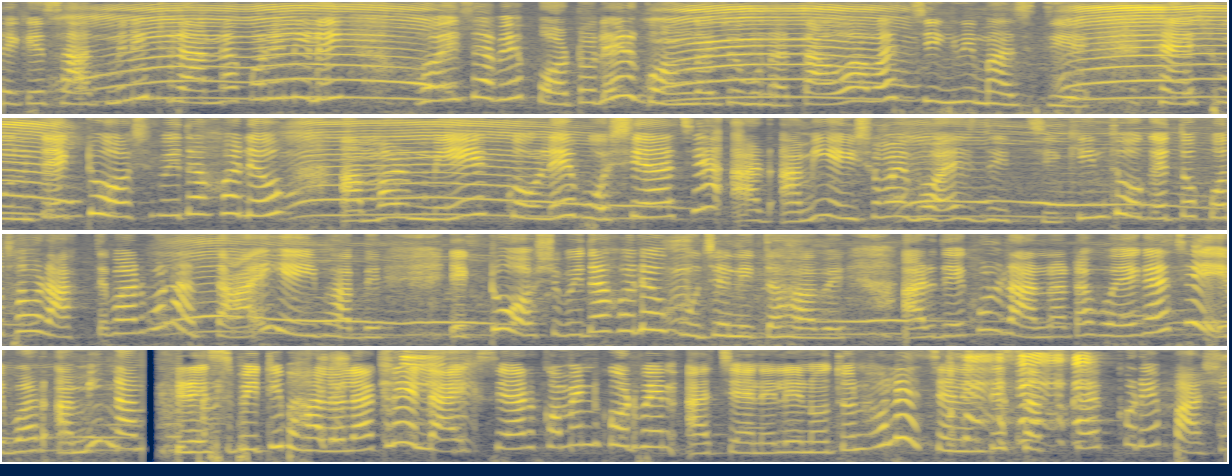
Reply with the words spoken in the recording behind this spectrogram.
থেকে সাত মিনিট রান্না করে নিলেই হয়ে যাবে পটলের গঙ্গা যমুনা। তাও আবার চিংড়ি মাছ দিয়ে। হ্যাঁ শুনতে একটু অসুবিধা হলেও আমার মেয়ে কোলে বসে আছে আর আমি এই সময় ভয়েস দিচ্ছি। কিন্তু ওকে তো কোথাও রাখতে পারব না, তাই এইভাবে। একটু অসুবিধা হলেও বুঝে নিতে হবে। আর দেখুন, রান্নাটা হয়ে গেছে, এবার আমি নাম রেসিপিটি ভালো লাগলে লাইক, শেয়ার, কমেন্ট করবেন। আর চ্যানেলে নতুন হলে চ্যানেলটি সাবস্ক্রাইব করে পাশে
